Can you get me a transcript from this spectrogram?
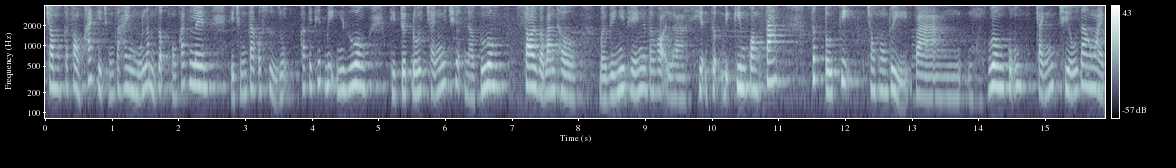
trong cái phòng khách thì chúng ta hay muốn làm rộng phòng khách lên thì chúng ta có sử dụng các cái thiết bị như gương. Thì tuyệt đối tránh cái chuyện là gương soi vào ban thờ. Bởi vì như thế người ta gọi là hiện tượng bị kim quang sát, rất tối kỵ trong phong thủy và gương cũng tránh chiếu ra ngoài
